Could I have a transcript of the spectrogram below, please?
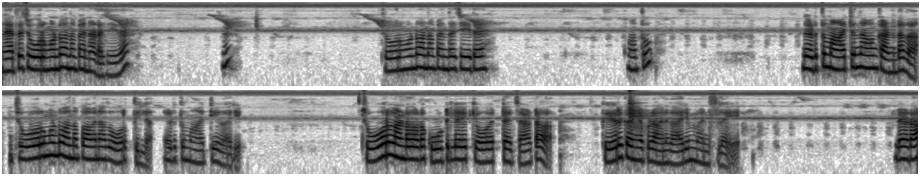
നേരത്തെ ചോറും കൊണ്ട് വന്നപ്പോൾ എന്നാടാ ചെയ്തേ? ചോറും കൊണ്ട് വന്നപ്പോൾ എന്താ ചെയ്തേ? മാത്തു ഇതെടുത്ത് മാറ്റുന്ന അവൻ കണ്ടതാ. ചോറും കൊണ്ട് വന്നപ്പോൾ അവനത് ഓർത്തില്ല. എടുത്ത് മാറ്റിയ കാര്യം. ചോറ് കണ്ടതോടെ കൂട്ടിലേക്ക് ഒറ്റ ചാട്ടവാ. കയറി കഴിഞ്ഞപ്പോഴാണ് അവന് കാര്യം മനസ്സിലായേ. ഇല്ലേടാ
